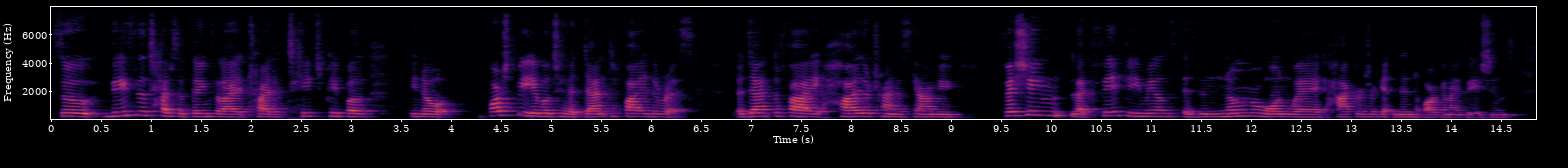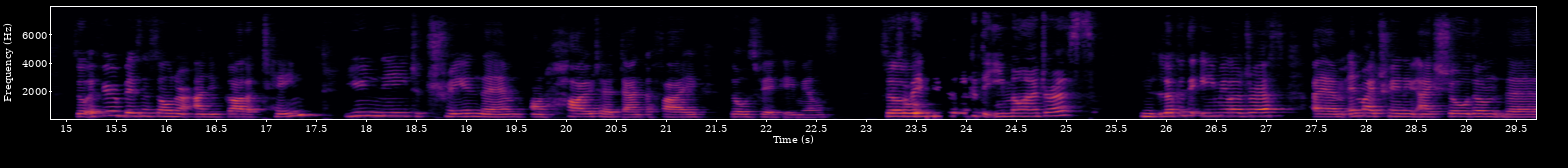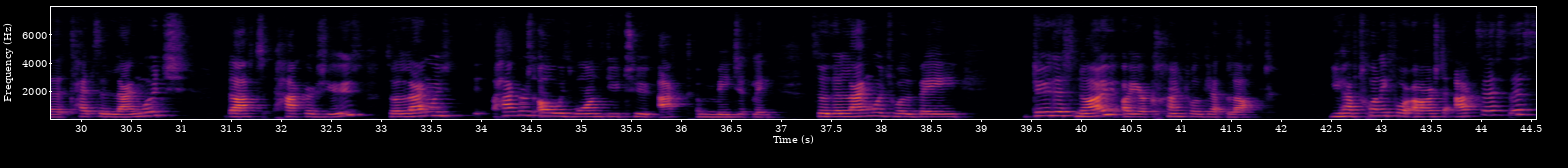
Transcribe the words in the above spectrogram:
So these are the types of things that I try to teach people, you know, first be able to identify the risk, identify how they're trying to scam you. Phishing, like fake emails, is the number one way hackers are getting into organizations. So if you're a business owner and you've got a team, you need to train them on how to identify those fake emails. So, So they need to look at the email address. look at the email address. Um, in my training, I show them the types of language that hackers use. So language hackers always want you to act immediately. So the language will be do this now or your account will get locked. You have 24 hours to access this.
